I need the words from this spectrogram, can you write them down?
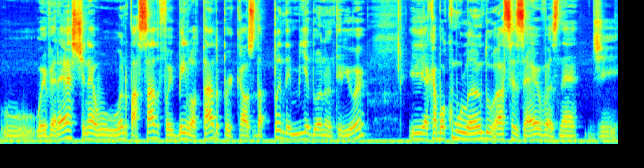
o, o, Everest, né? O ano passado foi bem lotado por causa da pandemia do ano anterior e acabou acumulando as reservas, né, de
